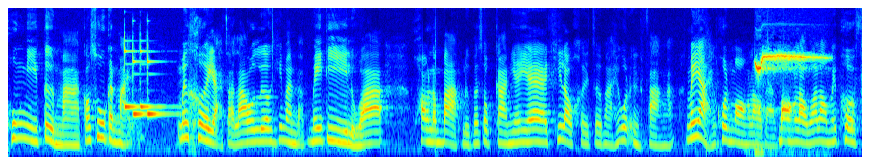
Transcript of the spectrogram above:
พรุ่งนี้ตื่นมาก็สู้กันใหม่ ไม่เคยอยากจะเล่าเรื่องที่มันแบบไม่ดีหรือว่าความลำบากหรือประสบการณ์แย่ๆ ที่เราเคยเจอมาให้คนอื่นฟังอะไม่อยากให้คนมองเราแบบ มองเราว่าเราไม่เพอร์เฟ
